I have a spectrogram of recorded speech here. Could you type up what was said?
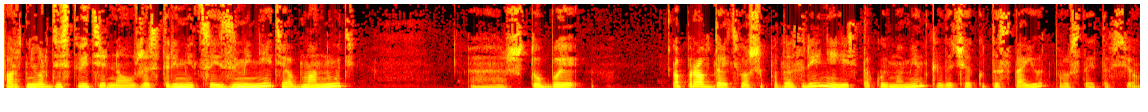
партнер действительно уже стремится изменить, обмануть, э, чтобы оправдать ваши подозрения. Есть такой момент, когда человеку достает просто это все.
